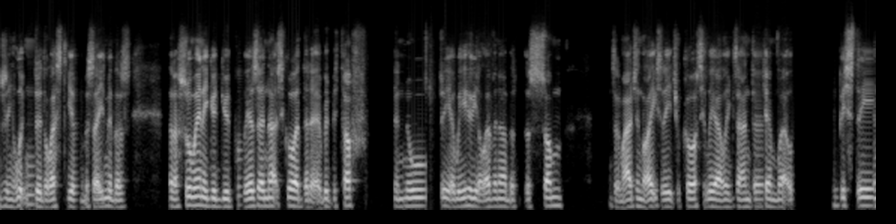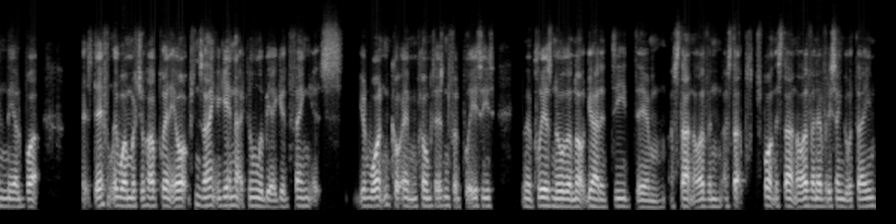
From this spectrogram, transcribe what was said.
just looking through the list here beside me, there's there are so many good good players in that squad that it would be tough to know straight away who you're living at. There's some, I imagine the likes of Rachel Lee Alexander, Kim Little would be in there, but it's definitely one which will have plenty of options. I think again that can only be a good thing. It's you're wanting um, competition for places. The players know they're not guaranteed um, a starting eleven, a start, spot in the starting eleven every single time.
